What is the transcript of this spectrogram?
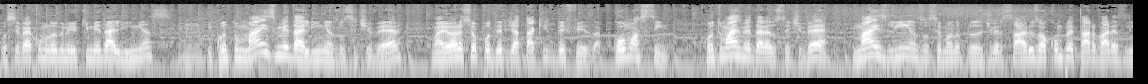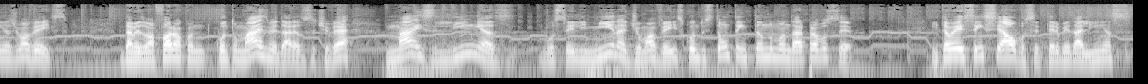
Você vai acumulando meio que medalhinhas. Uhum. E quanto mais medalhinhas você tiver, maior é o seu poder de ataque e de defesa. Como assim? Quanto mais medalhas você tiver, mais linhas você manda para os adversários ao completar várias linhas de uma vez. Da mesma forma, quan- quanto mais medalhas você tiver, mais linhas você elimina de uma vez quando estão tentando mandar para você. Então é essencial você ter medalhinhas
